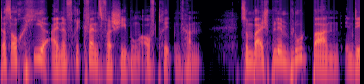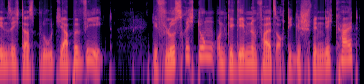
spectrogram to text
dass auch hier eine Frequenzverschiebung auftreten kann. Zum Beispiel in Blutbahnen, in denen sich das Blut ja bewegt. Die Flussrichtung und gegebenenfalls auch die Geschwindigkeit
